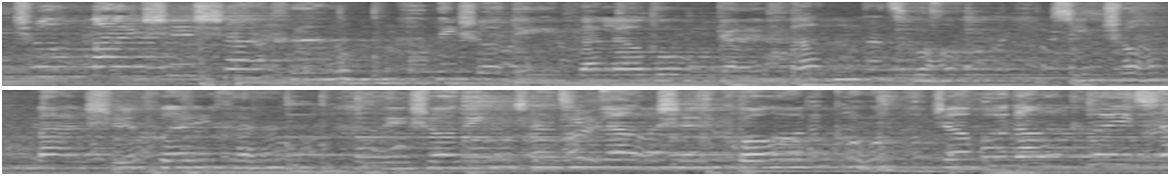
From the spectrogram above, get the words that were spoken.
心中满是伤痕。你说你犯了不该犯的错，心中满是悔恨。你说你尝尽了生活的苦，找不到可以相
